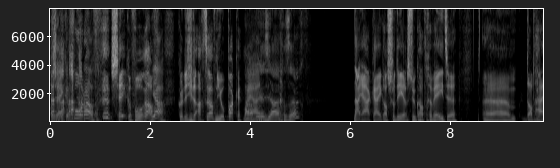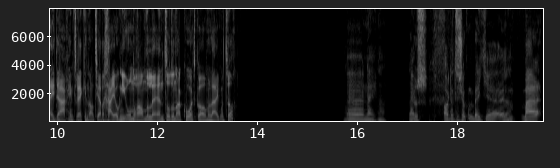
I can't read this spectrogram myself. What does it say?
Zeker vooraf. Zeker vooraf. Ja. Kunnen ze je er achteraf niet op pakken. Maar Maar had ja, hij eerst ja gezegd? Nou ja, kijk, als Verderes natuurlijk had geweten ehm, dat hij daar geen trek in had. Ja, dan ga je ook niet onderhandelen en tot een akkoord komen, lijkt me, toch? Eh, nee. Nee. Dus Oh, dat is ook een beetje... eh. Maar...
